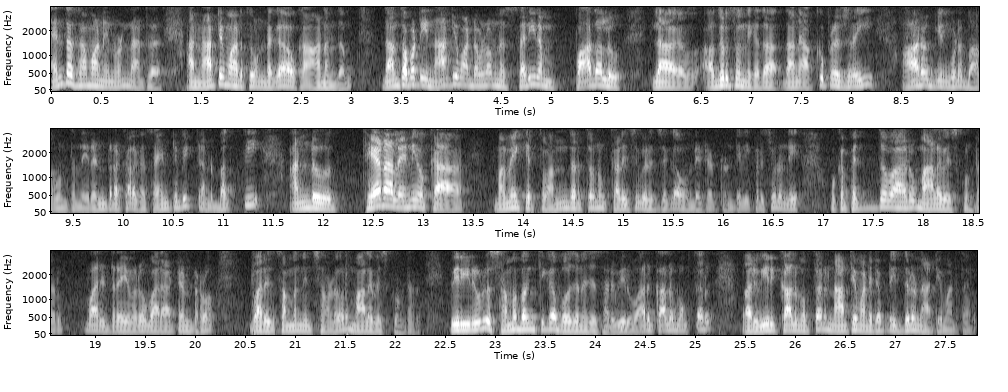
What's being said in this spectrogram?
ఎంత సామాన్యుని కూడా నాటుతారు. ఆ నాట్యం ఆడుతూ ఉండగా ఒక ఆనందం. దాంతోపాటు ఈ నాట్యం ఆడడంలో మన శరీరం పాదాలు ఇలా అదురుతుంది కదా దాని అక్కు ప్రెషర్ అయ్యి ఆరోగ్యం కూడా బాగుంటుంది. రెండు రకాలుగా సైంటిఫిక్ అండ్ భక్తి అండ్ తేడాలని ఒక మమేకత్వం అందరితోనూ కలిసి వెలిసిగా ఉండేటటువంటిది. ఇక్కడ చూడండి ఒక పెద్దవారు మాల వేసుకుంటారు. వారి డ్రైవరు వారి అటెండరు వారికి సంబంధించిన వాళ్ళు మాల వేసుకుంటారు. వీరు ఇరువురు సమభంక్తిగా భోజనం చేస్తారు. వీరు వారు కాలు మొక్తారు వారు వీరి కాలు మొక్తారు నాట్యం ఆడేటప్పుడు ఇద్దరు నాట్యం ఆడతారు.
